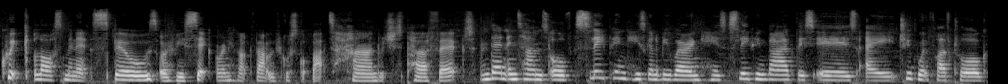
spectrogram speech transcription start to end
quick last minute spills or if he's sick or anything like that, we've just got that to hand, which is perfect. And then in terms of sleeping, he's going to be wearing his sleeping bag. This is a 2.5 tog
